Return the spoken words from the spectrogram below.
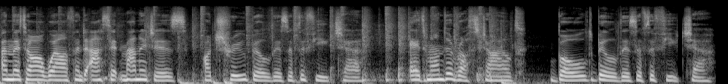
and that our wealth and asset managers are true builders of the future. Edmond de Rothschild, bold builders of the future.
